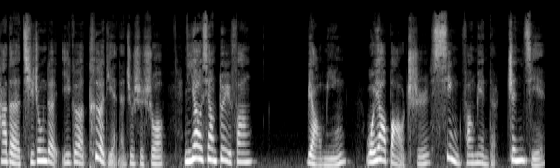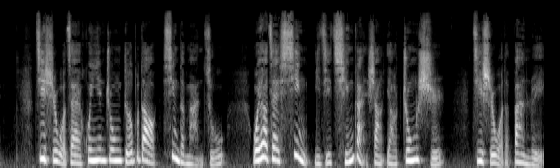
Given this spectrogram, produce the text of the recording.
它的其中的一个特点呢，就是说，你要向对方表明，我要保持性方面的贞洁，即使我在婚姻中得不到性的满足。我要在性以及情感上要忠实，即使我的伴侣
